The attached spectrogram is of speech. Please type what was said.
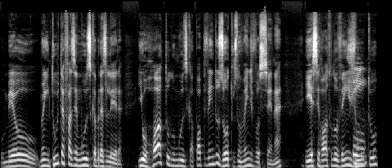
o meu, meu intuito é fazer música brasileira. E o rótulo música pop vem dos outros, não vem de você, né? E esse rótulo vem Sim. junto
